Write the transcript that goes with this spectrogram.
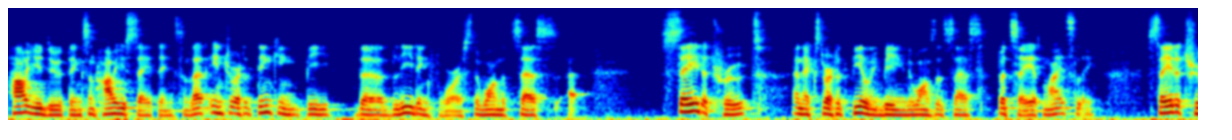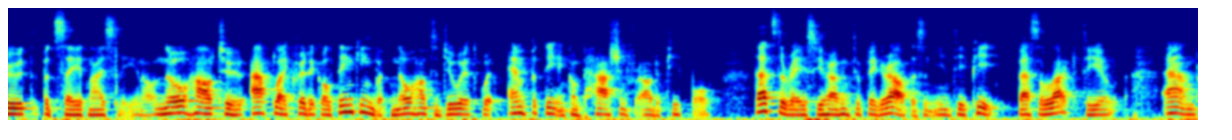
how you do things and how you say things and let introverted thinking be the leading force, the one that says, uh, say the truth, and extroverted feeling being the ones that says, but say it nicely say the truth but say it nicely you know. Know how to apply critical thinking but know how to do it with empathy and compassion for other people. That's the race you're having to figure out as an ENTP best of luck to you and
